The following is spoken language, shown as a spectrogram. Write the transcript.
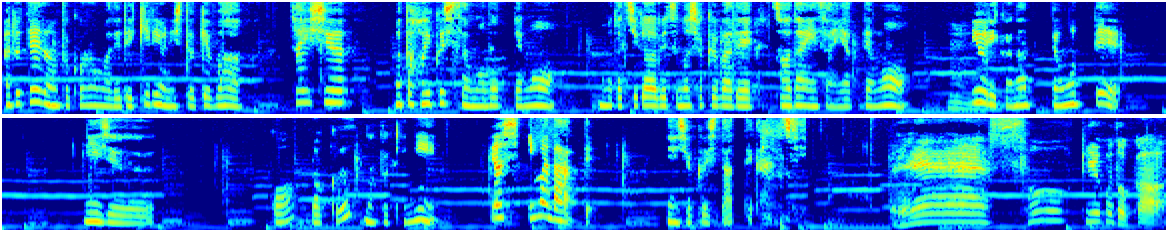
ある程度のところまでできるようにしておけば、最終、また保育士さん戻っても、また違う別の職場で相談員さんやっても、うん有利かなって思って、25、6の時に、よし、今だって転職したって感じ。ええー、そういうことか。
